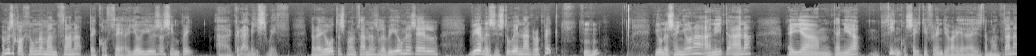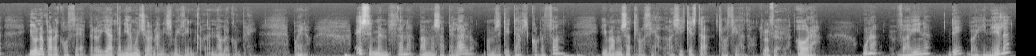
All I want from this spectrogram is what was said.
Vamos a coger una manzana de cocea. Yo uso siempre a Granny Smith. Pero hay otras manzanas. Le vi unas el viernes. Estuve en Agropec Ujú. y una señora, Anita, Ana, ella mm, tenía cinco o seis diferentes variedades de manzana y una para cocer, pero ya tenía mucho Granny Smith en no le compré. Bueno, esta manzana vamos a pelarlo, vamos a quitar el corazón y vamos a troceado. Así que está troceado. Troceada. Ahora, una vaina de vainilla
